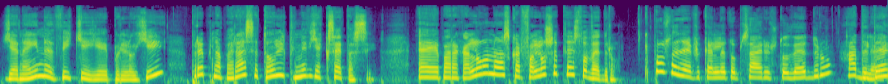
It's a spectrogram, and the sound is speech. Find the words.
για να είναι δίκαιη η επιλογή πρέπει να περάσετε όλη την ίδια εξέταση. Ε, παρακαλώ να σκαρφαλώσετε στο δέντρο. Και πώς ανέβει καλέ το ψάρι στο δέντρο; Άντε,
